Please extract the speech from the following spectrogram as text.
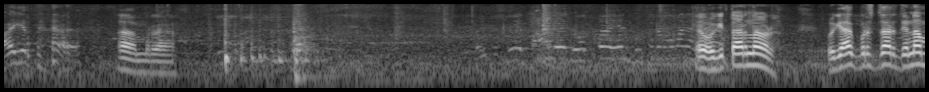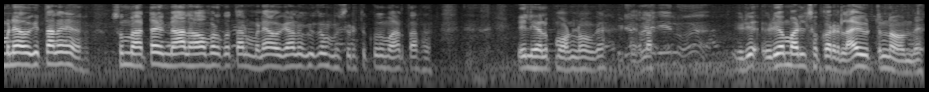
ಒಳಗಿರ್ತ ಹಾಂ ಮರ. ಏ ಒಗಿತಾರ ಅವ್ರು? ಒಗ್ಯಾಕ ಬರ್ಸ್ದಾರ? ದಿನ ಮನ್ಯಾಗ ಒಗಿತಾನೆ ಸುಮ್ಮನೆ ಅಟ್ಟ ಮ್ಯಾಲ ಹವಾ ಮಾಡ್ಕೊತಾನ, ಮನ್ಯಾಗ ಒಗ್ಯಾನ ಇದು ಮುಸುರಿ ತಿಕ್ಕುದು ಮಾಡ್ತಾನ. ಎಲ್ಲಿ ಹೆಲ್ಪ್ ಮಾಡೋಣ ಅವಾಗ ಎಲ್ಲ. ವಿಡಿಯೋ ವಿಡಿಯೋ ಮಾಡ್ಲಿ ಸೊಕ್ಕರ ಲೈವ್ ಇಟ್ಟು ನಾವು ಒಮ್ಮೆ.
